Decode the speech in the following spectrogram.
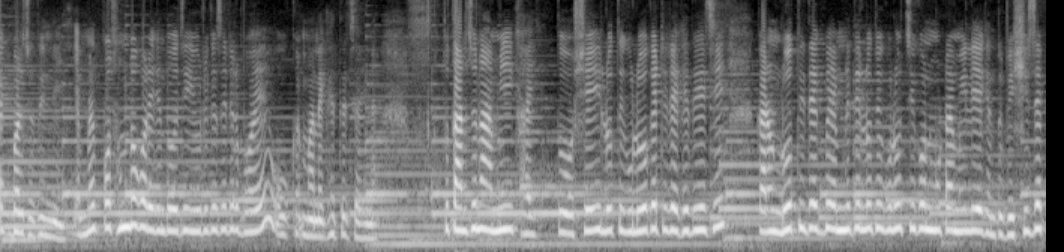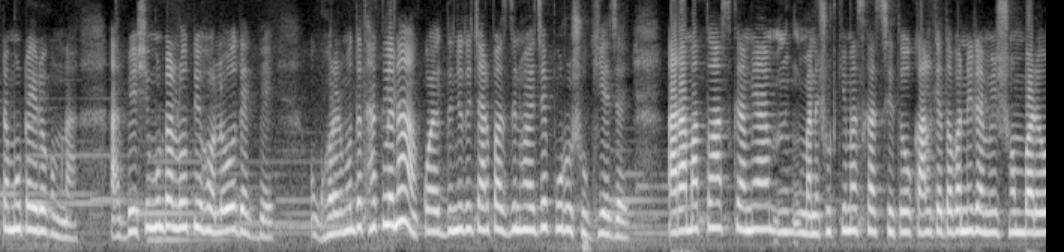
একবার যদি নেই। এমনি পছন্দ করে, কিন্তু ওই যে ইউরিক অ্যাসিডের ভয়ে ও মানে খেতে চায় না। তো তার জন্য আমিই খাই। তো সেই লতিগুলোও কেটে রেখে দিয়েছি। কারণ লতি দেখবে, এমনিতে লতিগুলো চিকন মোটা মিলিয়ে কিন্তু বেশি যে একটা মোটা এরকম না। আর বেশি মোটা লতি হলেও দেখবে ঘরের মধ্যে থাকলে না, কয়েকদিন যদি চার পাঁচ দিন হয়ে যায়, পুরো শুকিয়ে যায়। আর আমার তো আজকে আমি মানে শুটকি মাছ খাচ্ছি, তো কালকে তো আবার নিরামিষ, সোমবারেও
